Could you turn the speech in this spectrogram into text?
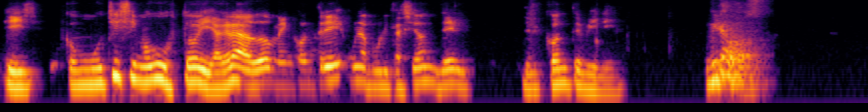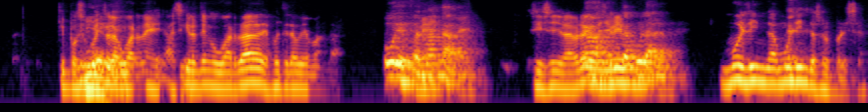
Y con muchísimo gusto y agrado me encontré una publicación del, del Conte Mini. Mira vos. Que por supuesto la guardé, así que la tengo guardada, después te la voy a mandar. Uy, después mandame. Sí, sí, la verdad que me llevé muy linda, muy linda sorpresa.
